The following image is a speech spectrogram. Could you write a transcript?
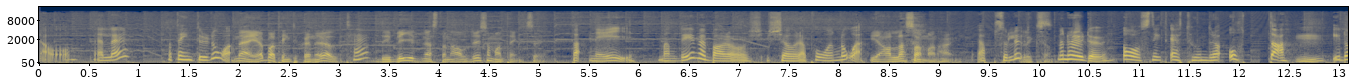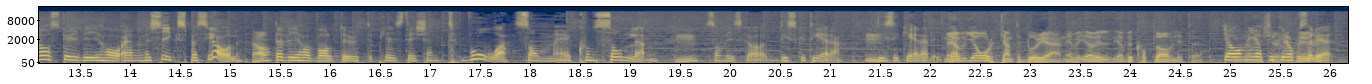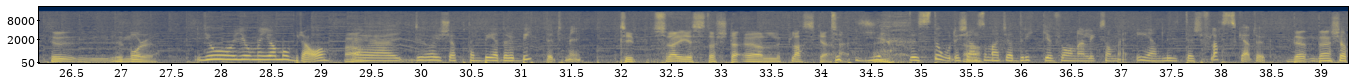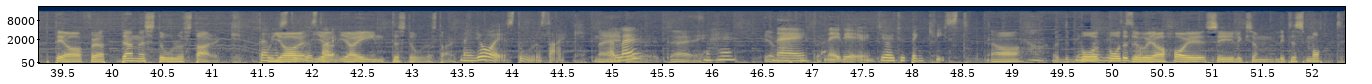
ja, eller? Vad tänkte du då? Nej, jag bara tänkte generellt. Hä? Det blir nästan aldrig som man tänkt sig. Va? Nej, men det är väl bara att köra på ändå. I alla sammanhang. Absolut. Liksom. Men hörru du, avsnitt 108. Mm. Idag ska ju vi ha en musikspecial Ja. där vi har valt ut Playstation 2 som eh, konsolen Mm. som vi ska diskutera, Mm. dissekera lite. Men jag, jag orkar inte börja än. Jag vill, jag vill, jag vill koppla av lite. ja, men jag tycker också hur, det. Hur, hur mår du? Jo, jo, men jag mår bra. Ja. Eh, du har ju köpt en Bedor Bitter till mig. Typ Sveriges största ölflaska. Typ här. jättestor. Det känns Ja. som att jag dricker från en liksom en liters flaska typ. Den, den köpte jag för att den är stor och stark. Den och är jag, stor och stark. Jag, jag är inte stor och stark. Men jag är stor och stark. Nej, Eller? Det, nej, Nej, inte. nej det är jag inte. Jag är typ en kvist. Ja, bå- både så. du och jag har ju, ser ju liksom lite smått...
